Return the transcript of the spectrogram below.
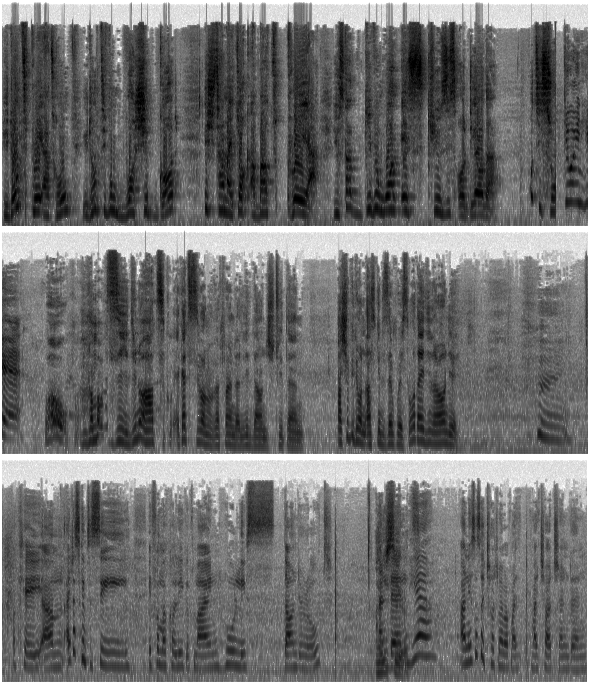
You don't pray at home, you don't even worship God. Each time I talk about prayer, you start giving one excuses or the other. What is wrong? doing here? Well, I'm happy to see you. Do you know how to, I get to see one of my friends that live down the street and I should be the one asking the same question. What are you doing around here? Hmm. Okay, um, I just came to see a former colleague of mine who lives down the road. Are and then, serious? yeah, and he's also a church member of my, my church, and then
